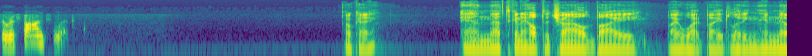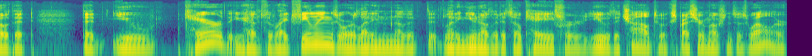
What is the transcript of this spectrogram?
to respond to it. Okay. And that's going to help the child by by what? By letting him know that that you care, that you have the right feelings, or letting them know that, that letting you know that it's okay for you, the child, to express your emotions as well, or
